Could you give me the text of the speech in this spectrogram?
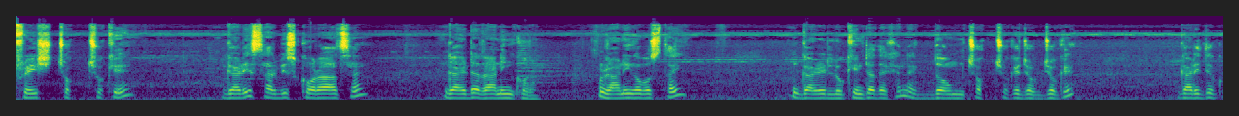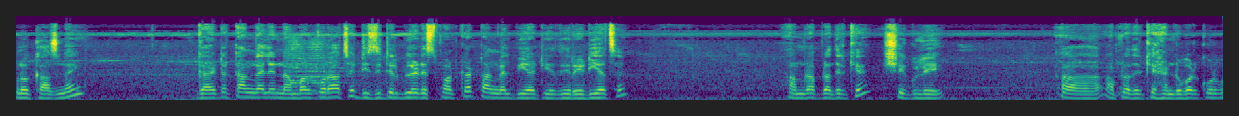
fresh চকচকে, গাড়ি সার্ভিস করা আছে, গাড়িটা রানিং করা। রানিং অবস্থায় গাড়ির লুকিংটা দেখেন একদম চকচকে ঝকঝকে গাড়িতে কোনো কাজ নাই। গাড়িটা টাঙ্গাইলের নাম্বার করা আছে, digital blade smart card, Tangail বিআরটিএতে রেডি আছে। আমরা আপনাদেরকে সেগুলি আপনাদেরকে হ্যান্ড ওভার করব।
